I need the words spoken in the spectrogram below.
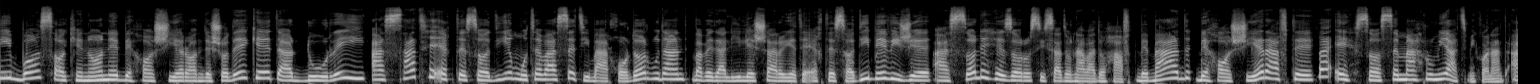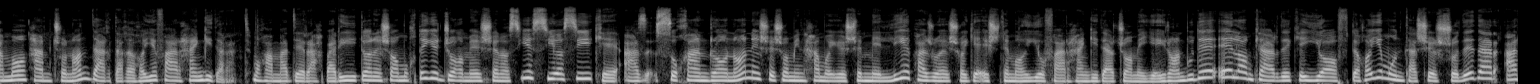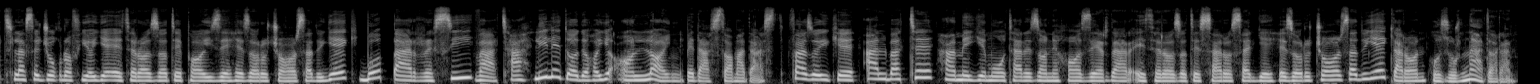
استانی با ساکنان به حاشیه رانده شده که در دوره ای از سطح اقتصادی متوسطی برخوردار بودند و به دلیل شرایط اقتصادی به ویژه از سال 1397 به بعد به حاشیه رفته و احساس محرومیت می کنند اما همچنان دغدغه های فرهنگی دارند. محمد رهبری دانش آموخته جامعه شناسی سیاسی که از سخنرانان ششمین همایش ملی پژوهش های اجتماعی و فرهنگی در جامعه ایران بوده اعلام کرده که یافته های منتشر شده در اطلس جغرافیای اعتراضات پاییز 1401 با بررسی و تحلیل داده های آنلاین به دست آمده است. فضایی که البته همه معترضان حاضر در اعتراضات سراسری 1401 در آن حضور ندارند.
